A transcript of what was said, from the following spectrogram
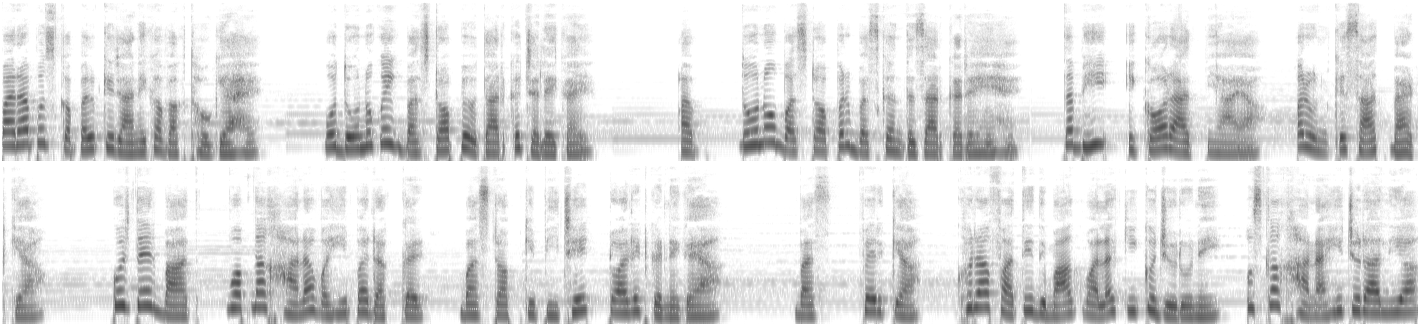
पर अब उस कपल के जाने का वक्त हो गया है। वो दोनों को एक बस स्टॉप पे उतार कर चले गए। अब दोनों बस स्टॉप पर बस का इंतज़ार कर रहे हैं। तभी एक और आदमी आया और उनके साथ बैठ गया। कुछ देर बाद वो अपना खाना वहीं पर रखकर बस स्टॉप के पीछे टॉयलेट करने गया। बस फिर क्या? खुराफाती दिमाग वाला कीको जुरू ने उसका खाना ही चुरा लिया।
